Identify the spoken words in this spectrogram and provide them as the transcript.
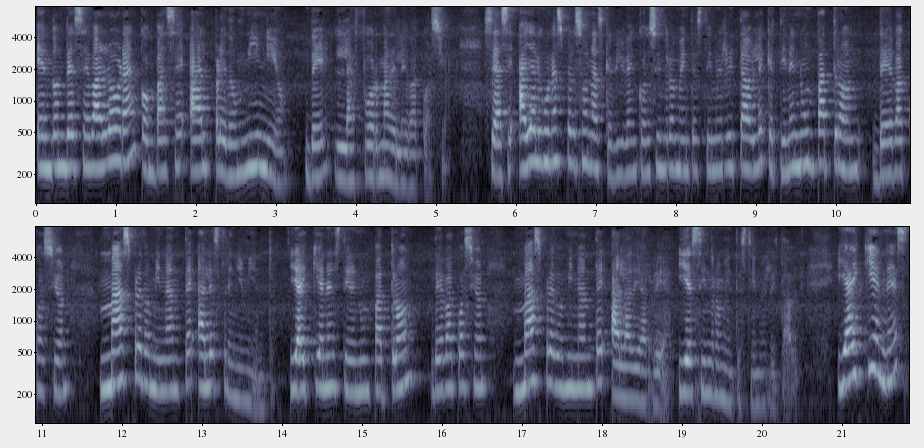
en donde se valoran con base al predominio de la forma de la evacuación. O sea, hay algunas personas que viven con síndrome de intestino irritable que tienen un patrón de evacuación más predominante al estreñimiento y hay quienes tienen un patrón de evacuación más predominante a la diarrea y es síndrome de intestino irritable. Y hay quienes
